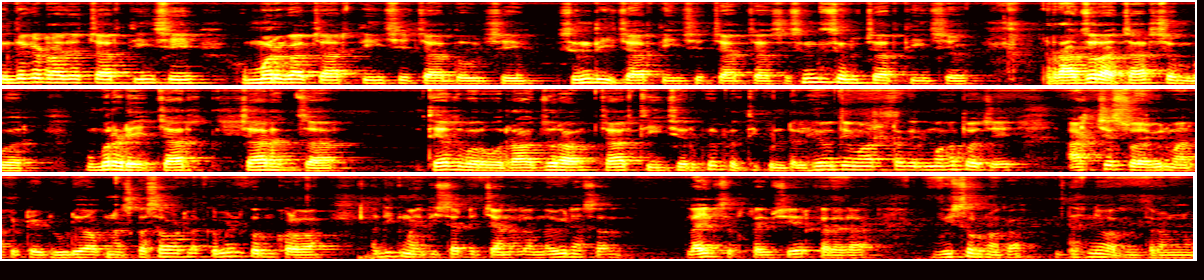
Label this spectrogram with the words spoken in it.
सिंदखेड राजा चार तीनशे उमरगा चार तीनशे चार दोनशे सिंधी चार तीनशे चार चारशे सिंधी सेलू चार तीनशे राजुरा चार शंभर उमरडे चार चार हजार त्याचबरोबर राजूराम चार तीनशे रुपये प्रति क्विंटल. हे होते महाराष्ट्रातील महत्त्वाचे आजचे सोयाबीन मार्केट रेट व्हिडिओ. आपणास कसा वाटला कमेंट करून कळवा. अधिक माहितीसाठी चॅनलला नवीन असाल लाईक सबस्क्राईब शेअर करायला विसरू नका. धन्यवाद मित्रांनो.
